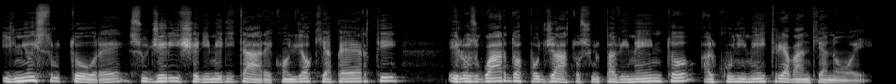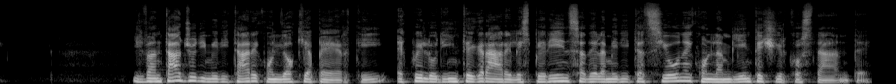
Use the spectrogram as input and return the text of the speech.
Il mio istruttore suggerisce di meditare con gli occhi aperti e lo sguardo appoggiato sul pavimento alcuni metri avanti a noi. Il vantaggio di meditare con gli occhi aperti è quello di integrare l'esperienza della meditazione con l'ambiente circostante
